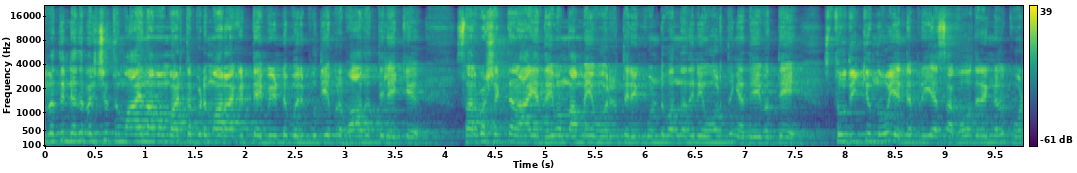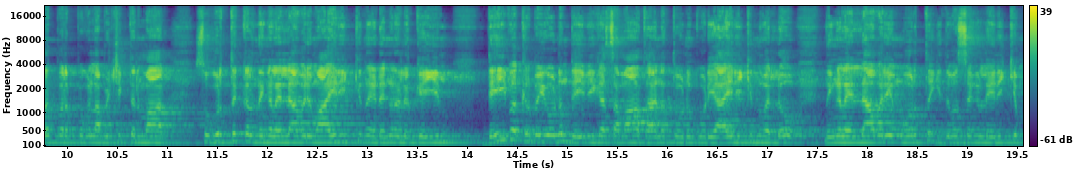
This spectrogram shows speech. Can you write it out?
ദൈവത്തിന്റെ പരിശുദ്ധമായ നാമം വാഴ്ത്തപ്പെടുമാറാകട്ടെ. വീണ്ടും ഒരു പുതിയ പ്രഭാതത്തിലേക്ക് സർവശക്തനായ ദൈവം നമ്മെ ഓരോരുത്തരെയും കൊണ്ടുവന്നതിനെ ഓർത്ത് ഞാൻ ദൈവത്തെ സ്തുതിക്കുന്നു. എന്റെ പ്രിയ സഹോദരങ്ങൾ കൂടപ്പിറപ്പുകൾ അഭിഷിക്തന്മാർ സുഹൃത്തുക്കൾ നിങ്ങൾ എല്ലാവരും ആയിരിക്കുന്ന ഇടങ്ങളിലൊക്കെയും ദൈവകൃപയോടും ദൈവിക സമാധാനത്തോടും കൂടി ആയിരിക്കുന്നുവല്ലോ. നിങ്ങൾ എല്ലാവരെയും ഓർത്ത് ഈ ദിവസങ്ങളിൽ എനിക്കും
